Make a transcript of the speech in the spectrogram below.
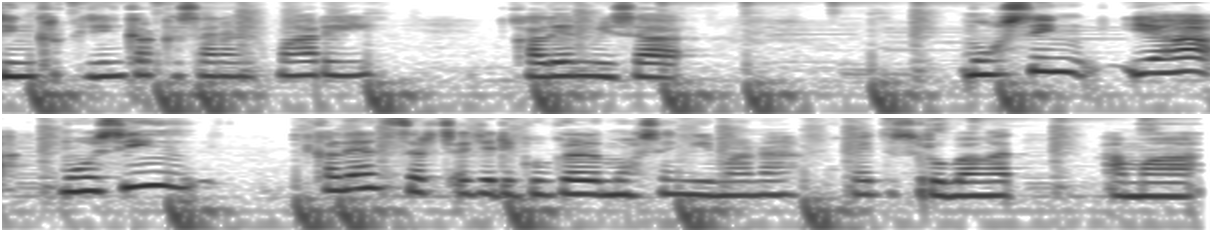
jingkrak-jingkrak ke sana kemari. Kalian bisa moshing ya moshing. Kalian search aja di Google moshing gimana. Pokoknya itu seru banget sama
